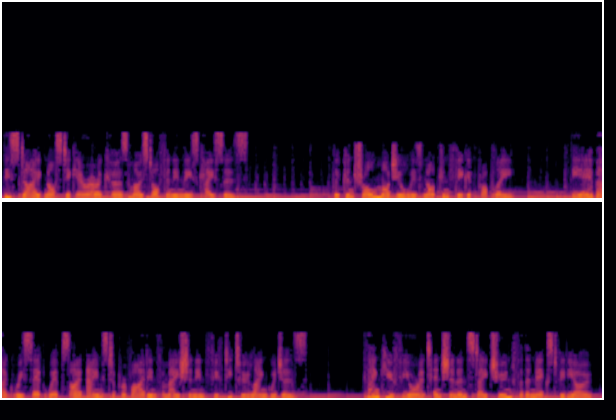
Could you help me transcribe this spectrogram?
This diagnostic error occurs most often in these cases. The control module is not configured properly. The Airbag Reset website aims to provide information in 52 languages. Thank you for your attention and stay tuned for the next video.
